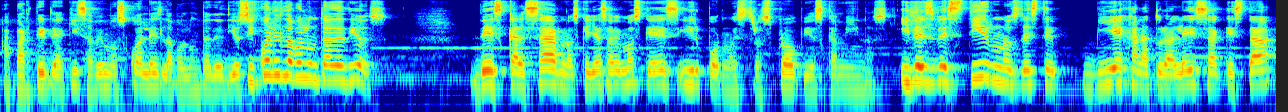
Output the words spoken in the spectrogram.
a partir de aquí sabemos cuál es la voluntad de Dios. ¿Y cuál es la voluntad de Dios? Descalzarnos, que ya sabemos que es ir por nuestros propios caminos, y desvestirnos de esta vieja naturaleza que está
